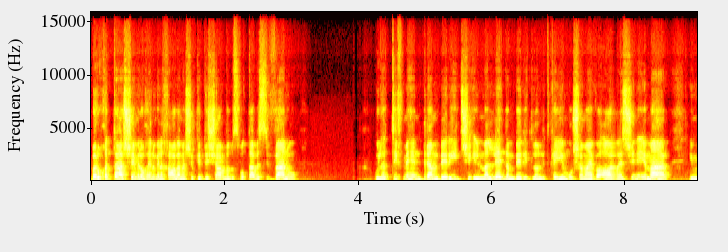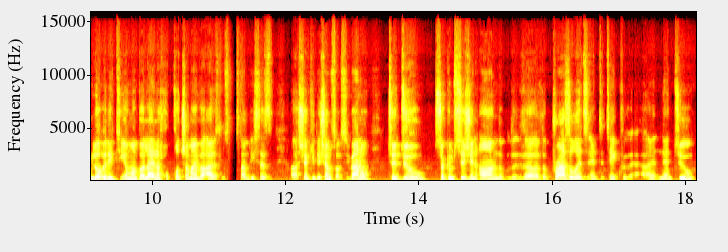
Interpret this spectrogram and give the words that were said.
Baruch atah Hashem Eloheinu melech ha'olam asher kedishar b'besvotah v'sivanu ולהטיף מהן דם ברית, שאלמלא דם ברית לא נתקיימו שמיים וארץ, שנאמר, אם לא בריתי יומם ולילה חוקות שמיים וארץ. He says, אשר קידשם סבסיבנו, to do circumcision on the, the, the proselytes and to take and to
